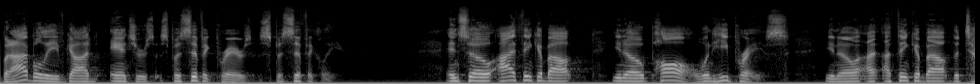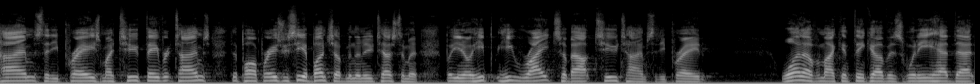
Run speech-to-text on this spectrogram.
but I believe God answers specific prayers specifically. And so I think about, you know, Paul when he prays. You know, I, I, think about the times that he prays. My two favorite times that Paul prays, we see a bunch of them in the New Testament, but you know, he, he writes about two times that he prayed. One of them I can think of is when he had that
